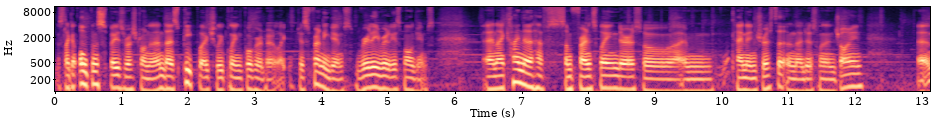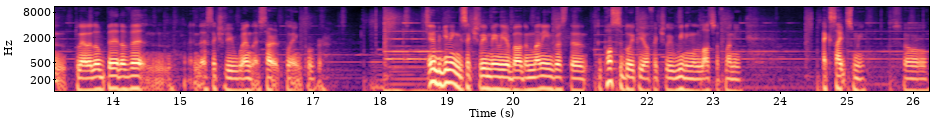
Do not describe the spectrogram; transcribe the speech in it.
it's like an open space restaurant and then there's people actually playing poker there, like just friendly games, really, really small games. And I kind of have some friends playing there, so I'm kind of interested and I just went and joined and play a little bit of it and, and that's actually when I started playing poker. In the beginning, it's actually mainly about the money because the, the possibility of actually winning lots of money excites me. So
